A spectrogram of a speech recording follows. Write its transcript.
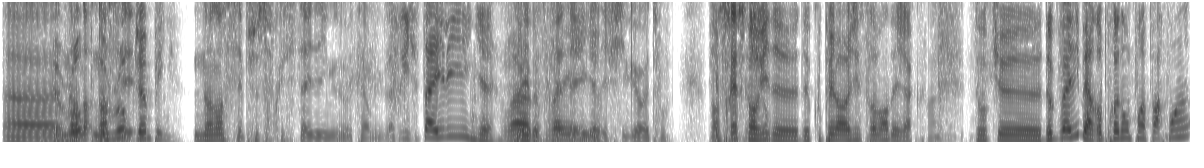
De rope, non, non, de rope c'est- jumping. non, non, c'est plus freestyling le terme exact. Freestyling. Voilà. oui, donc parce qu'il y a y, des figures et tout. J'ai presque envie de, de couper l'enregistrement déjà. quoi. Ouais. Donc, euh, donc vas-y, bah, reprenons point par point.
